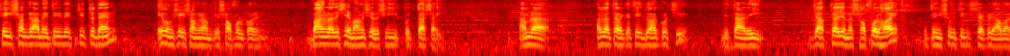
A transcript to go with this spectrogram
সেই সংগ্রামে তিনি নেতৃত্ব দেন এবং সেই সংগ্রামকে সফল করেন। বাংলাদেশের মানুষেরও সেই প্রত্যাশাই। আমরা আল্লাহ তালার কাছে এই দোয়া করছি যে তার এই যাত্রা যেন সফল হয়। তিনি সুচিকিৎসা করে আবার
